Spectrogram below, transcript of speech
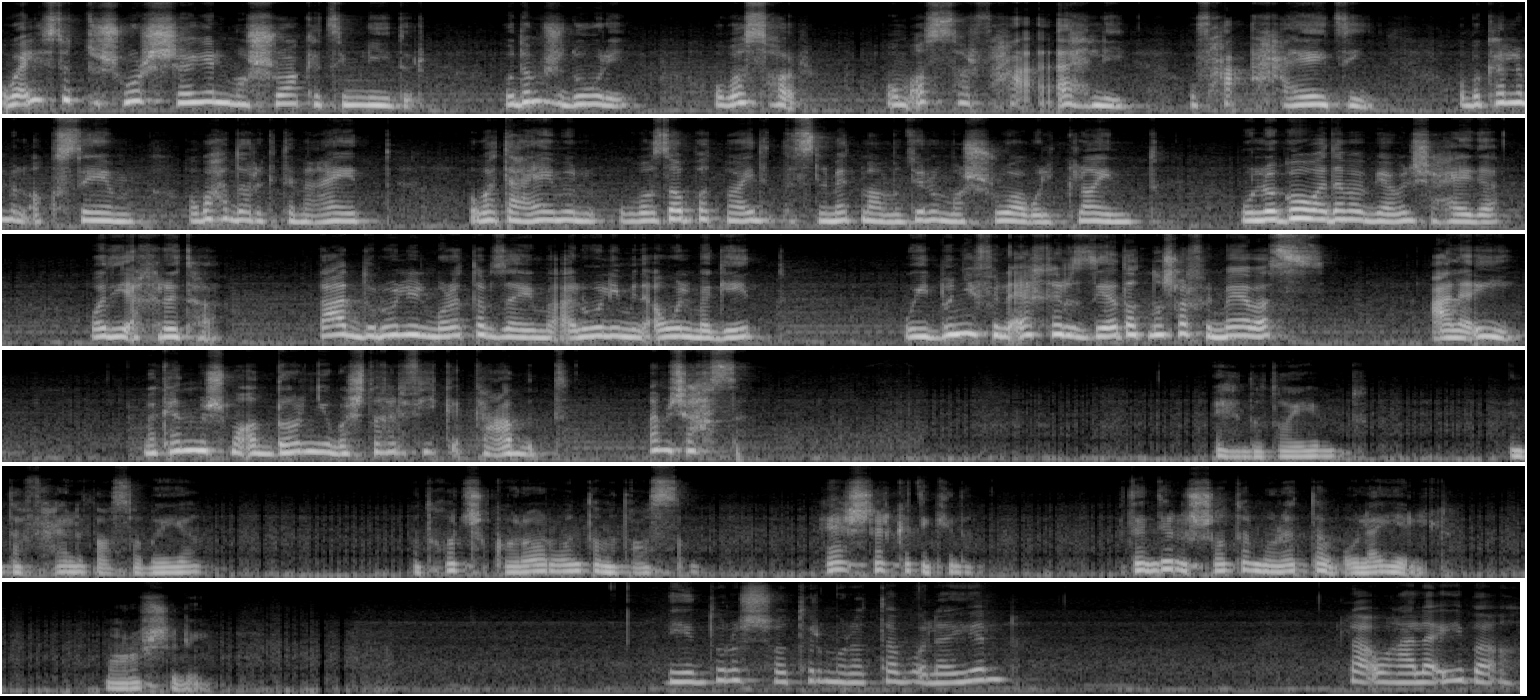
وبقالي ست شهور شايل مشروع ك team leader وده مش دوري وبسهر ومقصر في حق أهلي وفي حق حياتي وبكلم الأقسام وبحضر اجتماعات وبتعامل وبظبط مواعيد التسليمات مع مدير المشروع وال client واللي جوه ده ما بيعملش حاجة ودي آخرتها. لا لي المرتب زي ما قالوا لي من أول ما جيت ويدوني في الآخر زيادة 12% بس. على إيه؟ مكان مش مقدرني وبشتغل فيه كعبد. مش أحسن. اهدى طيب؟ انت في حالة عصبية؟ ما تاخدش قرار وانت متعصب. هي الشركة دي كده. بتدي للشاطر مرتب قليل. معرفش ليه. بيدوا للشاطر مرتب قليل؟ لا وعلى إيه بقى؟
